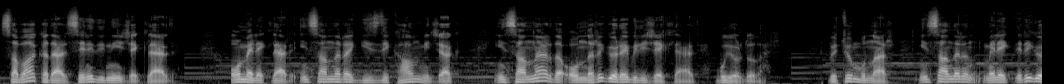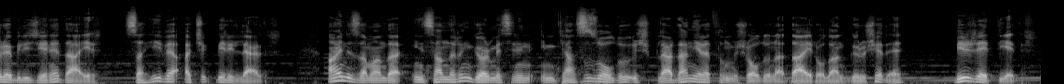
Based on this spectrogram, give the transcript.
sabaha kadar seni dinleyeceklerdi. O melekler insanlara gizli kalmayacak, insanlar da onları görebileceklerdi buyurdular. Bütün bunlar insanların melekleri görebileceğine dair sahih ve açık delillerdir. Aynı zamanda insanların görmesinin imkansız olduğu ışıklardan yaratılmış olduğuna dair olan görüşe de bir reddiyedir.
